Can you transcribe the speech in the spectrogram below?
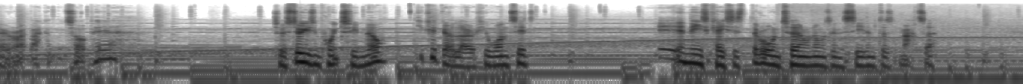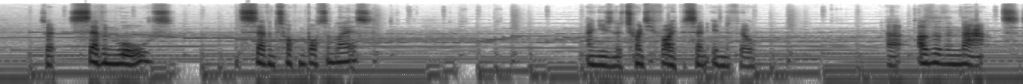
go right back at the top here. So we're still using 0.2 mil. You could go lower if you wanted. In these cases, they're all internal, no one's going to see them, doesn't matter. So seven walls, seven top and bottom layers, and using a 25% infill. Uh, other than that,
